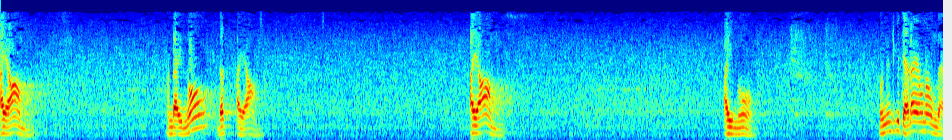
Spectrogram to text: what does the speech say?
I am and I know that I am I am I know రెండింటికి తేడా ఏమైనా ఉందా?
